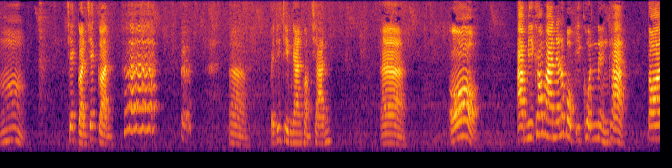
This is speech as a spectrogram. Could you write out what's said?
อืม เช็คก่อน เช็คก่อน อ่า ไปที่ทีมงานของฉัน อ่า โอ้อ่ามีเข้ามาในระบบอีกคนหนึ่งค่ะ ตอน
